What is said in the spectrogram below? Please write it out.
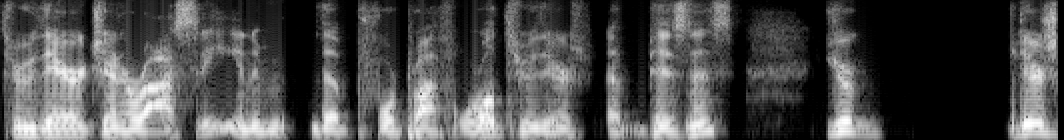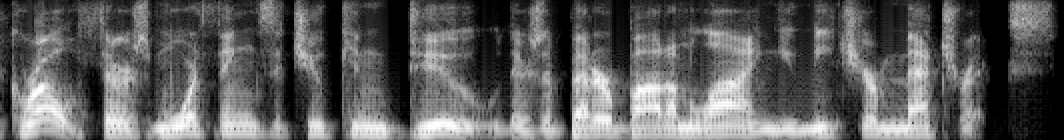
through their generosity in the for-profit world through their uh, business you're there's growth. There's more things that you can do. There's a better bottom line. You meet your metrics.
